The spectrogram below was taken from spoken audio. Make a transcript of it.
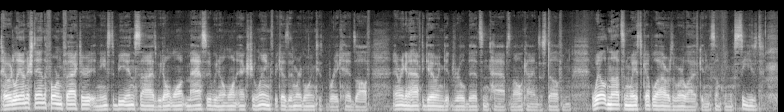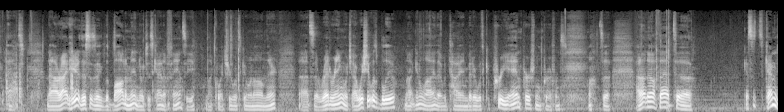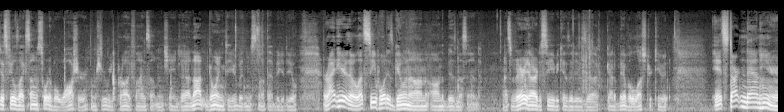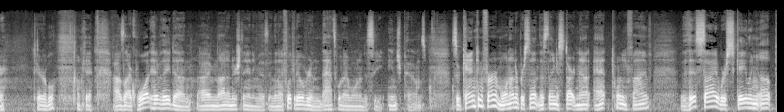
totally understand the form factor. It needs to be in size. We don't want massive. We don't want extra length because then we're going to break heads off. And we're going to have to go and get drill bits and taps and all kinds of stuff and weld nuts and waste a couple hours of our life getting something seized out. Now, right here, this is a, the bottom end, which is kind of fancy. I'm not quite sure what's going on there. Uh, it's a red ring, which I wish it was blue. Not gonna lie, that would tie in better with Capri and personal preference. it's a, I don't know if that uh, guess it kind of just feels like some sort of a washer. I'm sure we probably find something and change that. Not going to, you, but it's not that big a deal. Right here, though, let's see what is going on on the business end. That's very hard to see because it uh, got a bit of a luster to it. It's starting down here. Terrible. Okay. I was like, what have they done? I'm not understanding this. And then I flip it over, and that's what I wanted to see inch pounds. So, can confirm 100% this thing is starting out at 25. This side, we're scaling up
